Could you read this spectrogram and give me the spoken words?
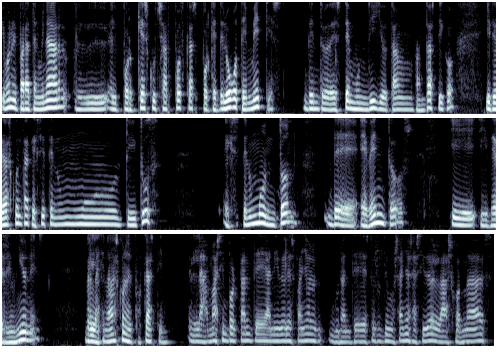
Y bueno, y para terminar, el, por qué escuchar podcast, porque luego te metes dentro de este mundillo tan fantástico y te das cuenta que existen un multitud, existen un montón de eventos y, de reuniones relacionadas con el podcasting. La más importante a nivel español durante estos últimos años ha sido las jornadas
